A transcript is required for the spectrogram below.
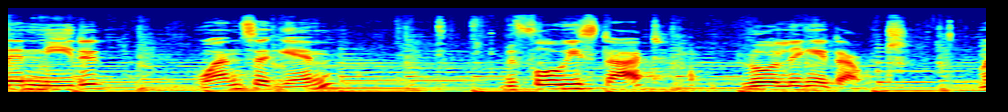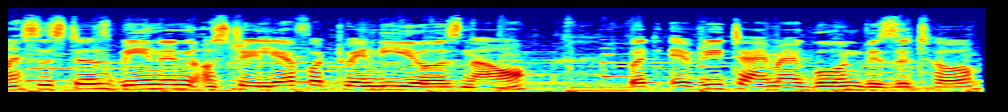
Then knead it once again before we start rolling it out. My sister's been in Australia for 20 years now, but every time I go and visit her,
